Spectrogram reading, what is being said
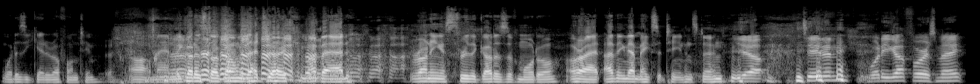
What does he get it off on, Tim? Oh man, we got to stop going with that joke. My bad. Running us through the gutters of Mordor. All right, I think that makes it Teenan's turn. Yeah. Tiernan, what do you got for us, mate?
